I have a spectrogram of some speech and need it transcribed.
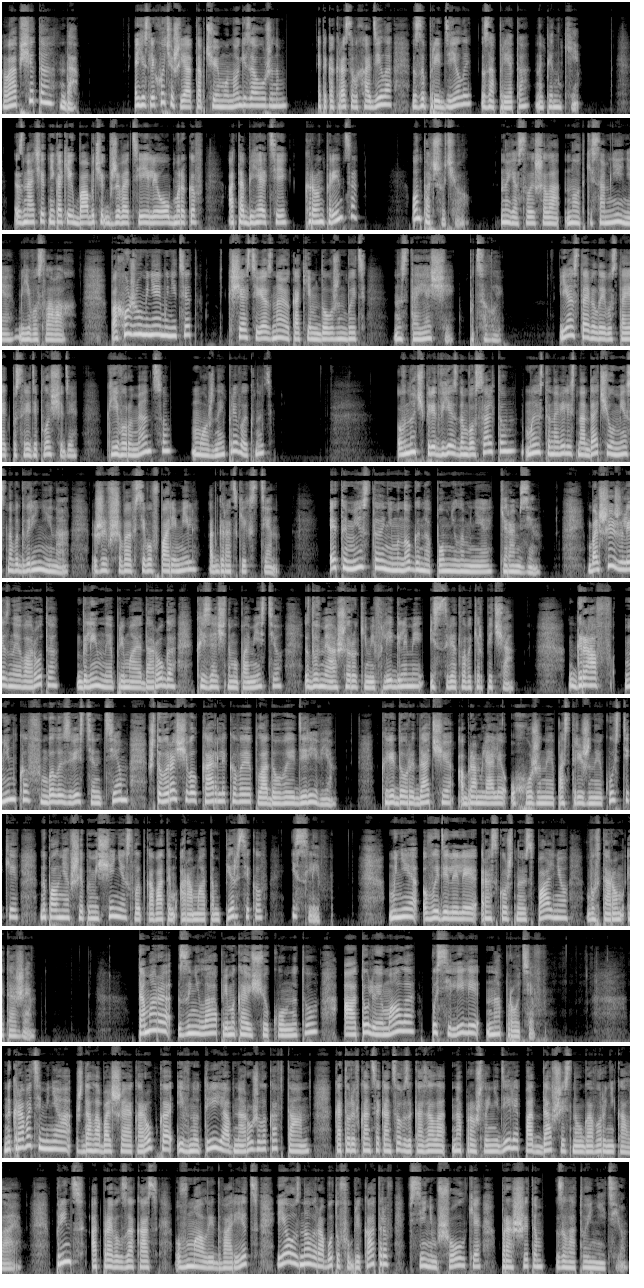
Вообще-то, да. Если хочешь, я оттопчу ему ноги за ужином. Это как раз выходило за пределы запрета на пинки. Значит, никаких бабочек в животе или обмороков от объятий кронпринца? Он подшучивал, но я слышала нотки сомнения в его словах. Похоже, у меня иммунитет. К счастью, я знаю, каким должен быть настоящий поцелуй. Я оставила его стоять посреди площади. К его румянцу можно и привыкнуть. В ночь перед въездом в Осальто мы остановились на даче у местного дворянина, жившего всего в паре миль от городских стен. Это место немного напомнило мне Керамзин. Большие железные ворота, длинная прямая дорога к изящному поместью с двумя широкими флигелями из светлого кирпича. Граф Минков был известен тем, что выращивал карликовые плодовые деревья. Коридоры дачи обрамляли ухоженные постриженные кустики, наполнявшие помещение сладковатым ароматом персиков и слив. Мне выделили роскошную спальню во втором этаже. Тамара заняла примыкающую комнату, а Толю и Мала поселили напротив. На кровати меня ждала большая коробка, и внутри я обнаружила кафтан, который в конце концов заказала на прошлой неделе, поддавшись на уговоры Николая. Принц отправил заказ в Малый дворец, и я узнала работу фабрикаторов в синем шелке, прошитом золотой нитью.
